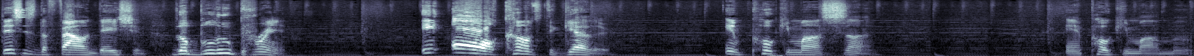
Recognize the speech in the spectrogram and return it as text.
This is the foundation, the blueprint. It all comes together in Pokemon Sun and Pokemon Moon.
